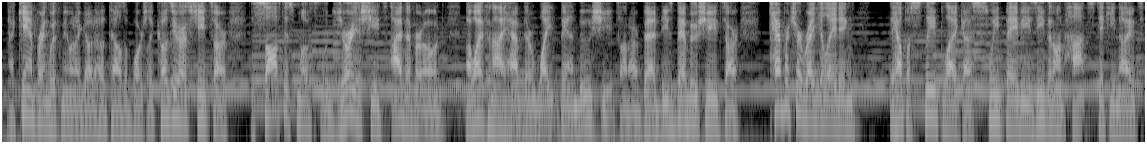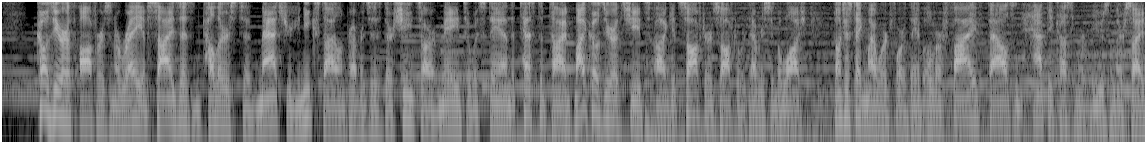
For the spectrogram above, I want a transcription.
And I can't bring with me when I go to hotels, unfortunately. Cozy Earth sheets are the softest, most luxurious sheets I've ever owned. My wife and I have their white bamboo sheets on our bed. These bamboo sheets are temperature regulating. They help us sleep like uh, sweet babies, even on hot, sticky nights. Cozy Earth offers an array of sizes and colors to match your unique style and preferences. Their sheets are made to withstand the test of time. My Cozy Earth sheets uh, get softer and softer with every single wash. Don't just take my word for it. They have over 5,000 happy customer reviews on their site.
